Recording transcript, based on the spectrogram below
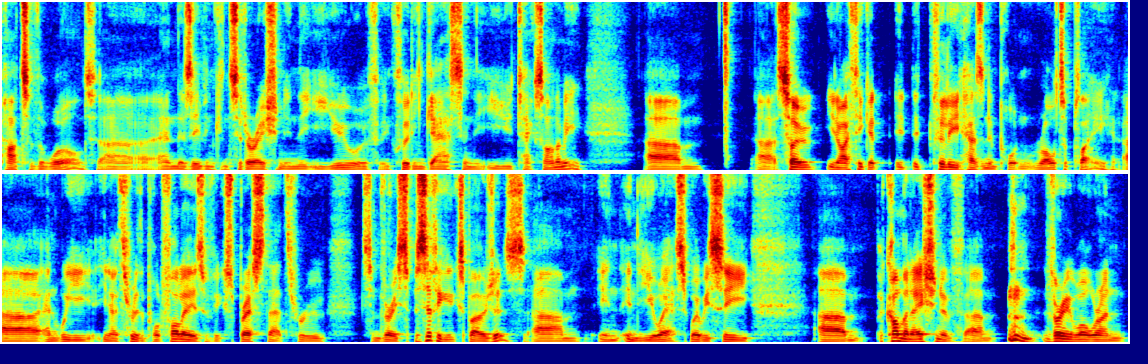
parts of the world. Uh, and there's even consideration in the EU of including gas in the EU taxonomy. Um, uh, so you know, I think it, it, it, clearly has an important role to play, uh, and we you know through the portfolios we've expressed that through some very specific exposures um, in in the US where we see um, a combination of um, very well run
